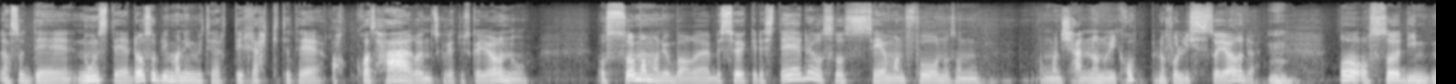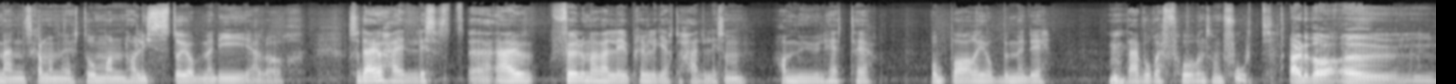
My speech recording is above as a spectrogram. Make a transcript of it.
altså det, Noen steder så blir man invitert direkte til akkurat her ønsker vi at du skal gjøre noe. Og så må man jo bare besøke det stedet, og så se om man får noe sånn Om man kjenner noe i kroppen og får lyst til å gjøre det. Mm. Og også de menneskene man møter, om man har lyst til å jobbe med de, eller Så det er jo heldig Jeg føler meg veldig privilegert og heldig som har mulighet til å bare jobbe med det. Mm. Der hvor jeg får en sånn fot. Er det da øh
